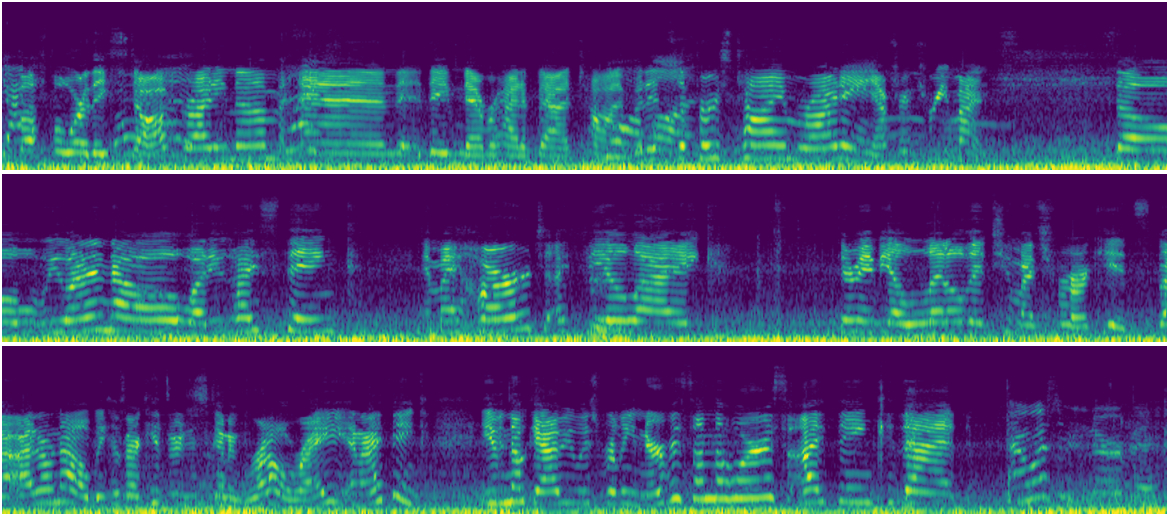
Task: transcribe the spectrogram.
before they stopped riding them and they've never had a bad time. But it's the first time riding after three months. So we want to know, what do you guys think? In my heart, I feel like there may be a little bit too much for our kids, but I don't know because our kids are just gonna grow, right? And I think even though Gabby was really nervous on the horse, I think that I wasn't nervous.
